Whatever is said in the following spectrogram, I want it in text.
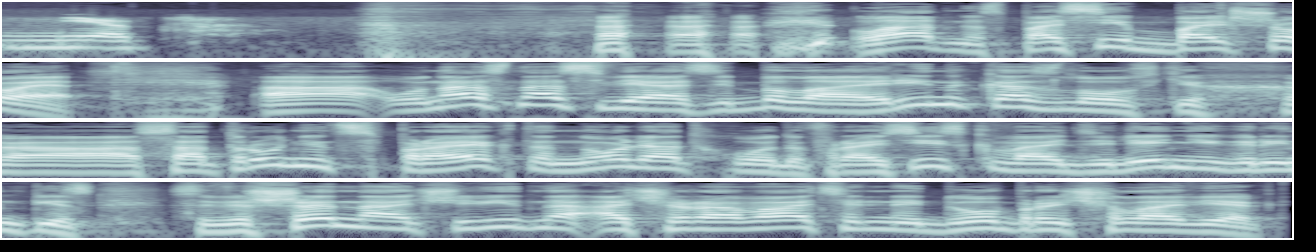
Нет. Ладно, спасибо большое. А, у нас на связи была Ирина Козловских, а, сотрудница проекта «Ноль отходов» российского отделения Greenpeace. Совершенно очевидно очаровательный, добрый человек.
